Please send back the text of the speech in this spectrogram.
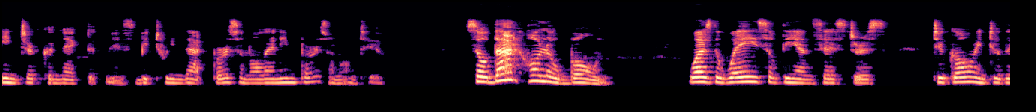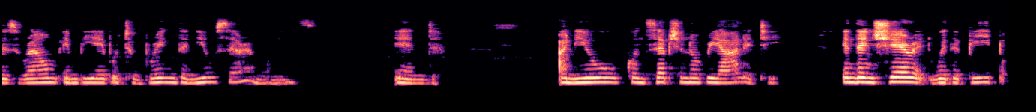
interconnectedness between that personal and impersonal too. So that hollow bone was the ways of the ancestors to go into this realm and be able to bring the new ceremonies and a new conception of reality and then share it with the people.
